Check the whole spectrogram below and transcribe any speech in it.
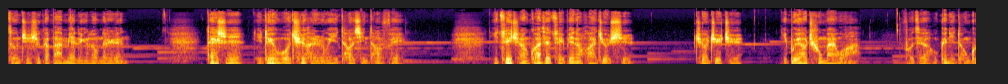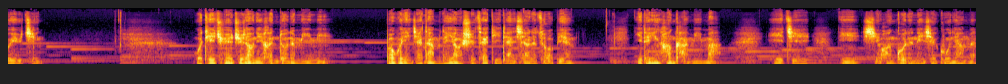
总之是个八面玲珑的人。但是你对我却很容易掏心掏肺。你最常挂在嘴边的话就是：“周芝芝，你不要出卖我啊，否则我跟你同归于尽。”我的确知道你很多的秘密，包括你家大门的钥匙在地毯下的左边，你的银行卡密码，以及你喜欢过的那些姑娘们。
